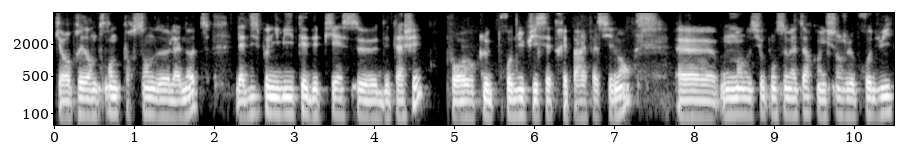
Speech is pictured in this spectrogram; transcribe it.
qui représente 30% de la note, la disponibilité des pièces euh, détachées pour que le produit puisse être réparé facilement. Euh, on demande aussi aux consommateurs, quand ils changent le produit,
